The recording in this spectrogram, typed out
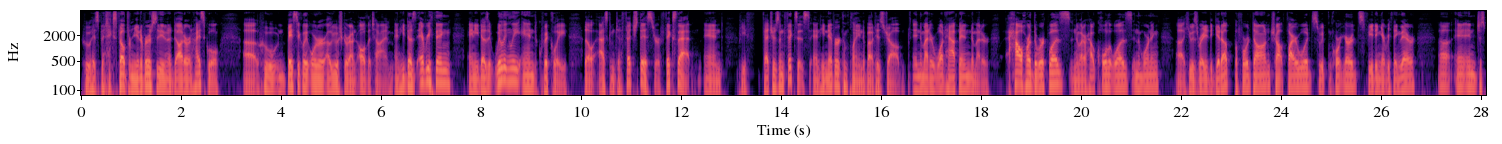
who has been expelled from university, and a daughter in high school, uh, who basically order Alyushka around all the time. And he does everything, and he does it willingly and quickly. They'll ask him to fetch this or fix that, and he fetches and fixes, and he never complained about his job. And no matter what happened, no matter how hard the work was, no matter how cold it was in the morning, uh, he was ready to get up before dawn, chop firewood, sweep the courtyards, feeding everything there, uh, and, and, just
